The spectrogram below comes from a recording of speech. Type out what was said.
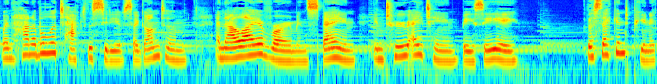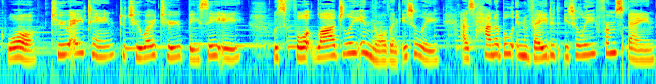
when Hannibal attacked the city of Saguntum, an ally of Rome in Spain, in 218 BCE. The Second Punic War, 218 to 202 BCE, was fought largely in northern Italy as Hannibal invaded Italy from Spain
